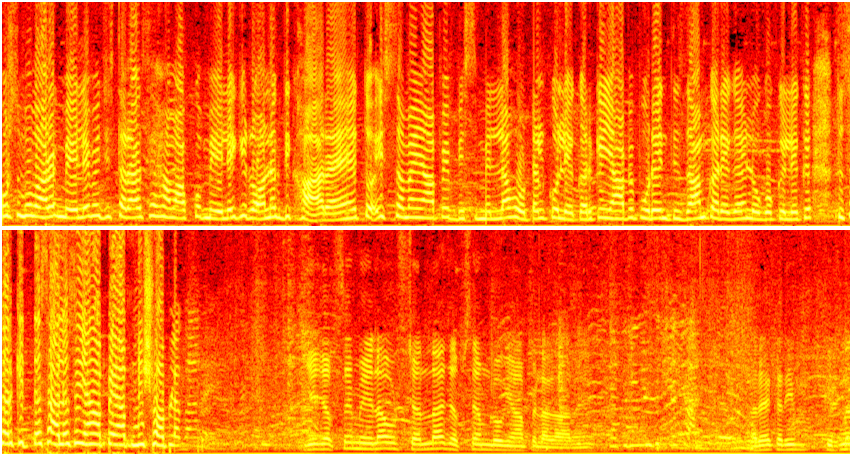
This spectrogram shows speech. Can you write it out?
उर्स मुबारक मेले में जिस तरह से हम आपको मेले की रौनक दिखा रहे हैं तो इस समय यहाँ पे बिस्मिल्ला होटल को लेकर के यहाँ पे पूरे इंतज़ाम करे गए लोगों के लेकर। तो सर कितने सालों से यहाँ पे अपनी शॉप लगा रहे हैं? ये जब से मेला उर्स चल रहा है जब से हम लोग यहाँ पे लगा रहे हैं। अरे करीब कितना?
